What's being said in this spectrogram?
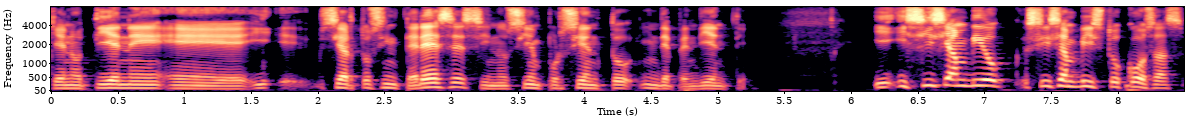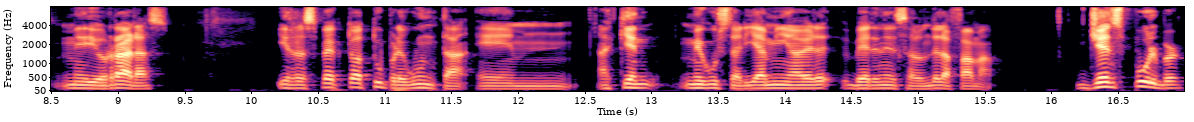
que no tiene eh, eh, ciertos intereses, sino 100% independiente. Y, sí, se han se han visto cosas medio raras. Y respecto a tu pregunta, em, ¿a quién me gustaría a mí ver, ver en el Salón de la Fama? Jens Pulver,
